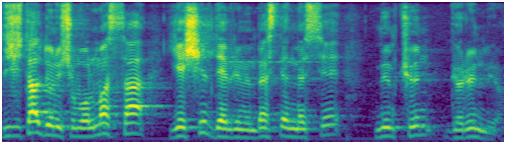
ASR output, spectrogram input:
Dijital dönüşüm olmazsa yeşil devrimin beslenmesi mümkün görünmüyor.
